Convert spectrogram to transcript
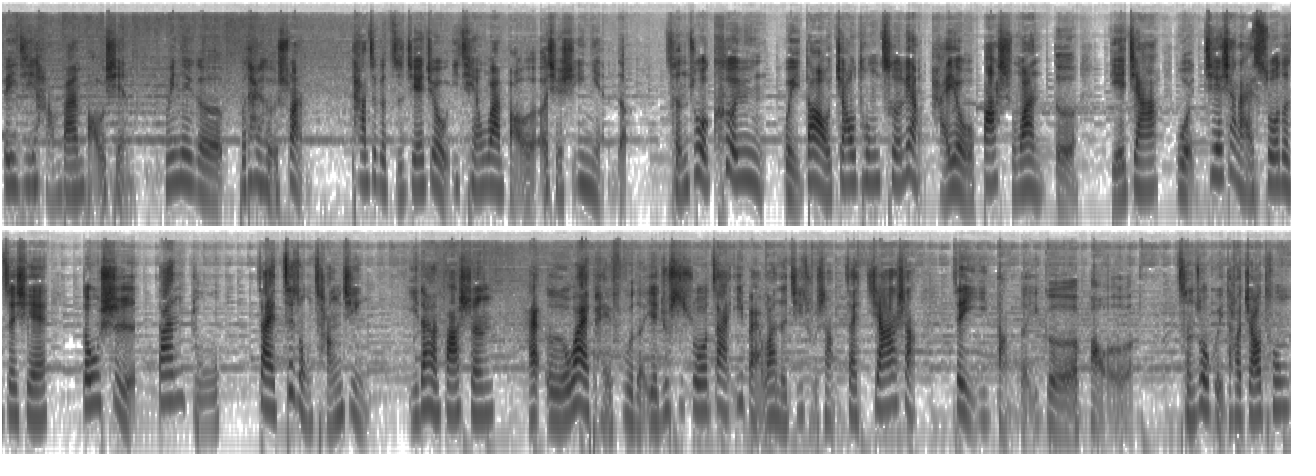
飞机航班保险，因为那个不太合算。它这个直接就一千万保额，而且是一年的。乘坐客运轨道交通车辆还有八十万的叠加，我接下来说的这些都是单独在这种场景一旦发生还额外赔付的，也就是说在一百万的基础上再加上这一档的一个保额。乘坐轨道交通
